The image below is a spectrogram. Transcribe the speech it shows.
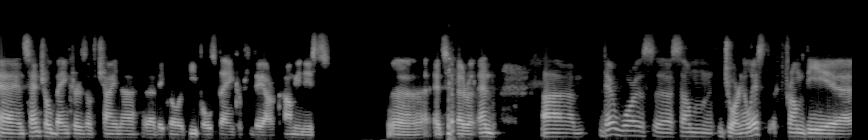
and central bankers of China. Uh, they call it People's Bank. They are communists, uh, etc. And um, there was uh, some journalist from the uh,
